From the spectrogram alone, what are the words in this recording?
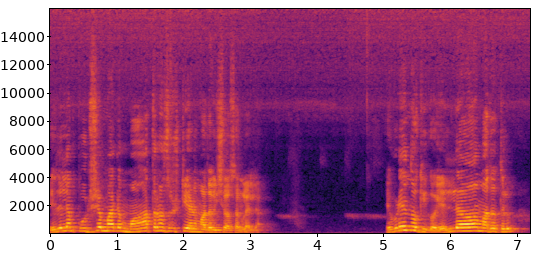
ഇതെല്ലാം പുരുഷന്മാരുടെ മാത്രം സൃഷ്ടിയാണ് മതവിശ്വാസങ്ങളെല്ലാം. എവിടെയും നോക്കിക്കോ എല്ലാ മതത്തിലും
